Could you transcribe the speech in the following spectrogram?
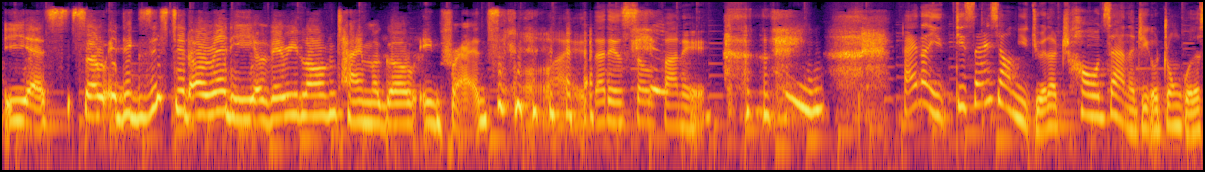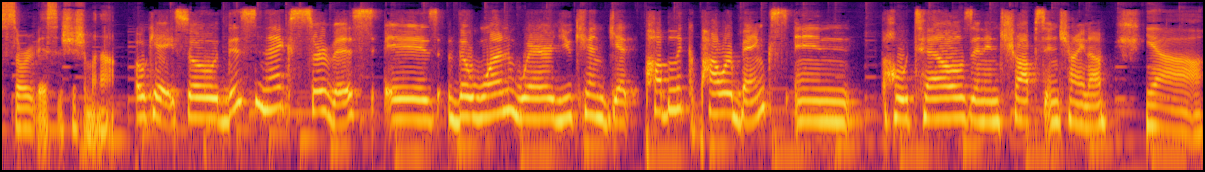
yes, so it existed already a very long time ago in France. oh, that is so funny. 哎，那你第三项你觉得超赞的这个中国的 service 是什么呢？Okay, so this next service is the one where you can get public power banks in hotels and in shops in China. Yeah.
